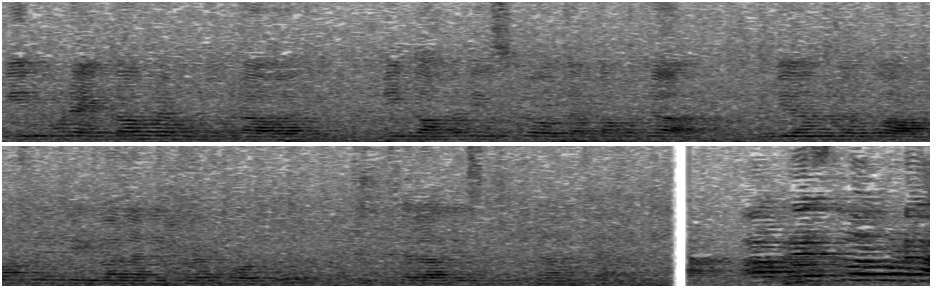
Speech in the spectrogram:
మీరు కూడా ఇంకా కూడా ముందుకు రావాలి. మీ కంపెనీస్లో తప్పకుండా దివ్యాంగులకు ఆపర్చునిటీ ఇవ్వాలని కూడా కోరుతూ సెలవు తీసుకుంటున్నాను ఆ ప్రెస్లో కూడా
